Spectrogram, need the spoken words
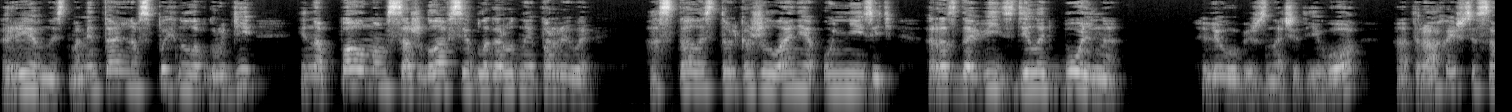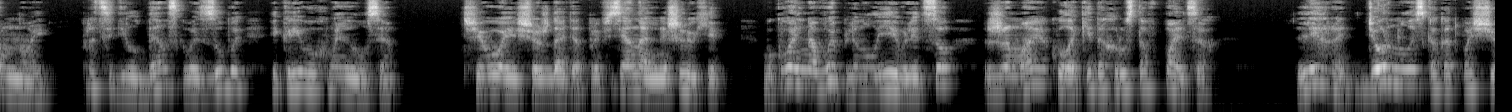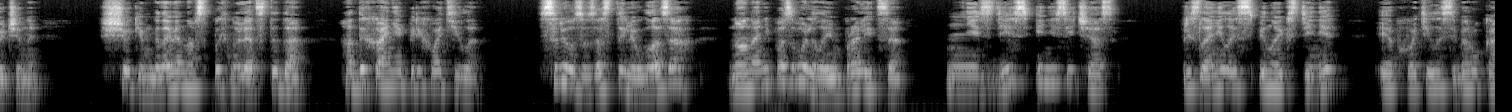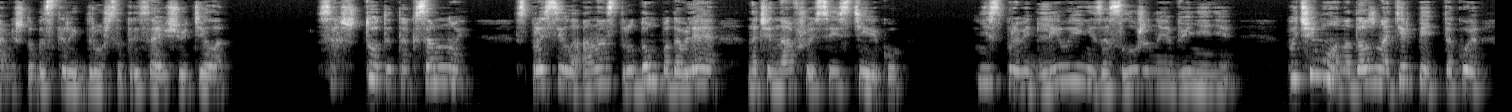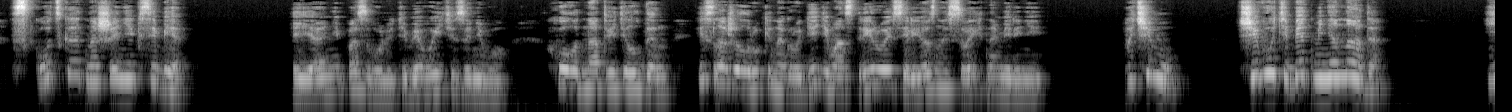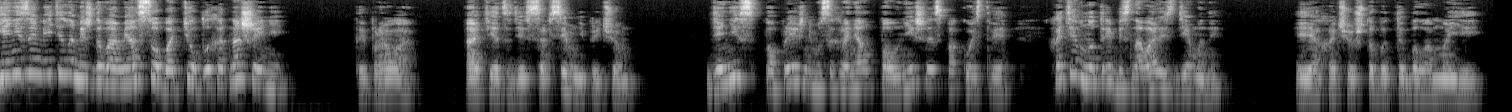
Ревность моментально вспыхнула в груди и напалмом сожгла все благородные порывы. Осталось только желание унизить, раздавить, сделать больно. «Любишь, значит, его, а трахаешься со мной», — процедил Дэн сквозь зубы и криво ухмыльнулся. «Чего еще ждать от профессиональной шлюхи?» Буквально выплюнул ей в лицо, сжимая кулаки до хруста в пальцах. Лера дернулась, как от пощечины. Щеки мгновенно вспыхнули от стыда, а дыхание перехватило. Слезы застыли в глазах, но она не позволила им пролиться. Не здесь и не сейчас. Прислонилась спиной к стене и обхватила себя руками, чтобы скрыть дрожь, сотрясающую тело. «За что ты так со мной?» — спросила она, с трудом подавляя начинавшуюся истерику. Несправедливые незаслуженные обвинения. Почему она должна терпеть такое скотское отношение к себе? «Я не позволю тебе выйти за него», холодно ответил Дэн и сложил руки на груди, демонстрируя серьезность своих намерений. «Почему? Чего тебе от меня надо? Я не заметила между вами особо теплых отношений». «Ты права. Отец здесь совсем ни при чем». Денис по-прежнему сохранял полнейшее спокойствие, хотя внутри бесновались демоны. «И я хочу, чтобы ты была моей».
